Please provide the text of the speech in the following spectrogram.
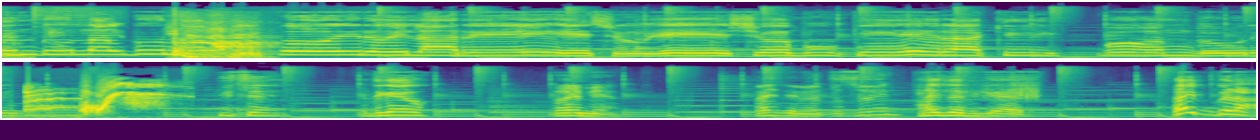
বন্ধু লাল গোলাপি কই রইলা রে? এসো এসো বুকে রাখি বন্ধু রে কিসে? এদিকে। ওই মিয়া। ভাই তুমি তো শুন হাই যাবি কে এই বেড়া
